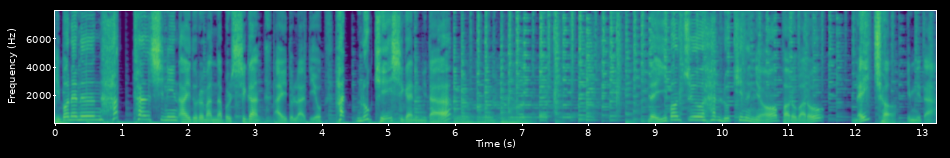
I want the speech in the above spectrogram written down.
이번에는 핫한 신인 아이돌을 만나볼 시간 아이돌 라디오 hot rookie 시간입니다. 네 이번 주 hot rookie는요 바로 바로 네이처입니다.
